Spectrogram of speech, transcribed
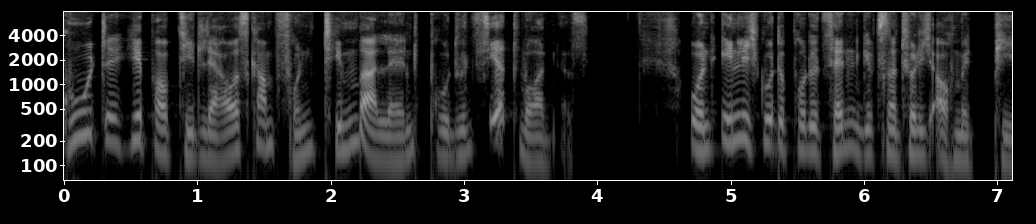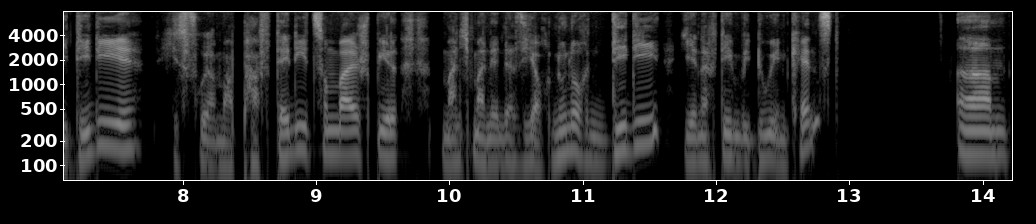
gute Hip-Hop-Titel, der rauskam, von Timbaland produziert worden ist. Und ähnlich gute Produzenten gibt es natürlich auch mit P. Diddy, hieß früher mal Puff Daddy zum Beispiel. Manchmal nennt er sich auch nur noch Diddy, je nachdem, wie du ihn kennst. Ähm,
